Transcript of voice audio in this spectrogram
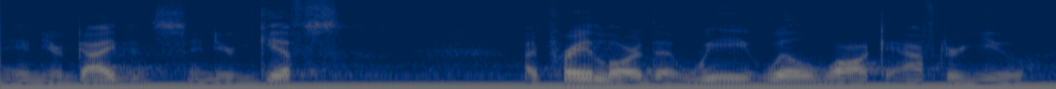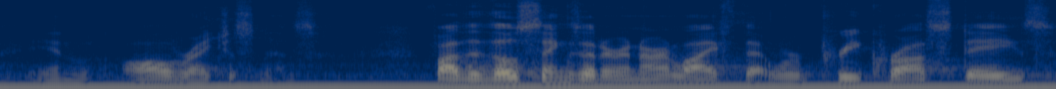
and your guidance and your gifts. I pray, Lord, that we will walk after you in all righteousness. Father, those things that are in our life that were pre cross days,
